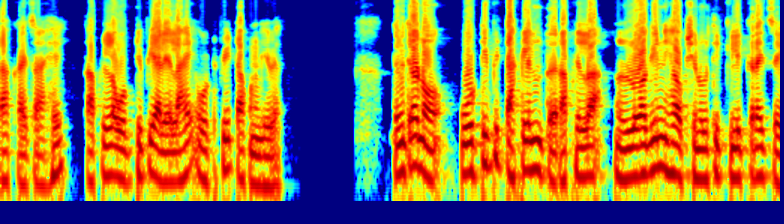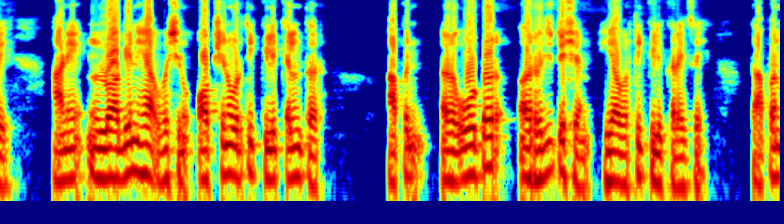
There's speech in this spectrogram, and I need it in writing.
टाकायचं आहे. तर आपल्याला ओ टी पी आलेला आहे. ओ टी पी टाकून घेऊयात. तर मित्रांनो ओ टी पी टाकल्यानंतर आपल्याला लॉग इन ह्या ऑप्शनवरती क्लिक करायचं आहे आणि लॉग इन ह्या ऑप्शन ऑप्शनवरती क्लिक केल्यानंतर आपण वोटर रजिस्ट्रेशन यावरती क्लिक करायचं आहे तर आपण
